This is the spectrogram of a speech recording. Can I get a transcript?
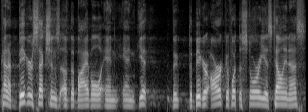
kind of bigger sections of the Bible and, and get the, the bigger arc of what the story is telling us.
